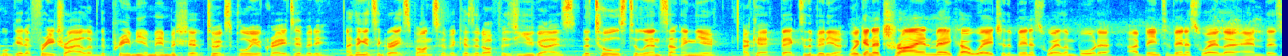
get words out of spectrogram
will get a free trial of the premium membership to explore your creativity. I think it's a great sponsor because it offers you guys the tools to learn something new. Okay, back to the video. We're gonna try and make our way to the Venezuelan border. I've been to Venezuela and there's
